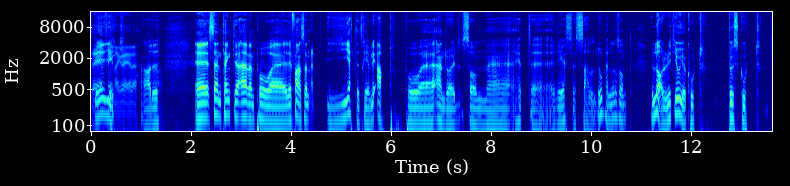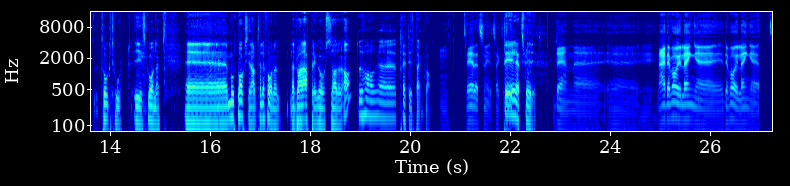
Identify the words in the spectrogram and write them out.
Det, Det gick. fina grejer. Ja, du. Eh, sen tänkte jag även på, eh, det fanns en Men- jättetrevlig app på eh, Android som eh, hette Resesaldo eller något sånt. Då la du ditt jojo-kort, busskort, tågkort i Mm. Skåne eh, mot baksidan av telefonen. När du hade appen igång så sa den ja, du har eh, 30 spänn kvar. Det är rätt smidigt faktiskt. Det är rätt smidigt. Den... Eh, eh, nej, det var ju länge, det var ju länge ett...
